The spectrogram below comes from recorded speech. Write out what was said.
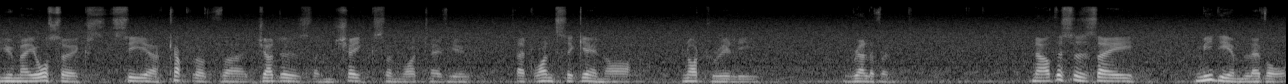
You may also see a couple of uh, judders and shakes and what have you that once again are not really relevant. Now this is a medium level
